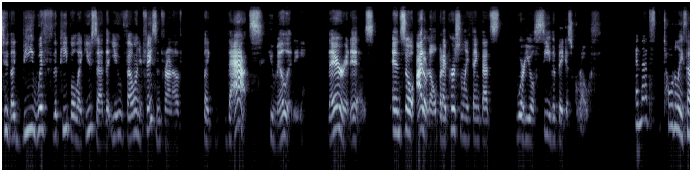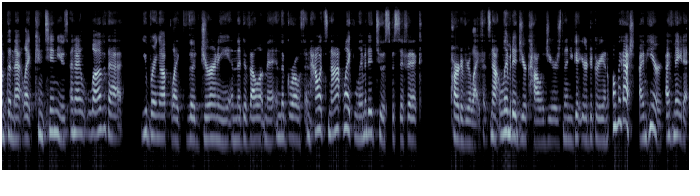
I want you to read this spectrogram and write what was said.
to like be with the people like you said that you fell on your face in front of like that's humility there it is and so i don't know but i personally think that's where you'll see the biggest growth and that's totally something that like continues and i love that you bring up like the journey and the development and the growth and how it's not like limited to a specific part of your life. It's not limited to your college years. And then you get your degree and, oh my gosh, I'm here. I've made it.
